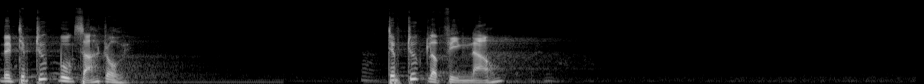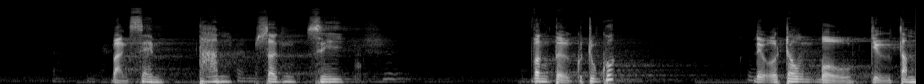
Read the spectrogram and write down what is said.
Đem chấp trước buông xả rồi chấp trước là phiền não. Bạn xem tham sân si. Văn tự của trung quốc. Đều ở trong bộ chữ tâm.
